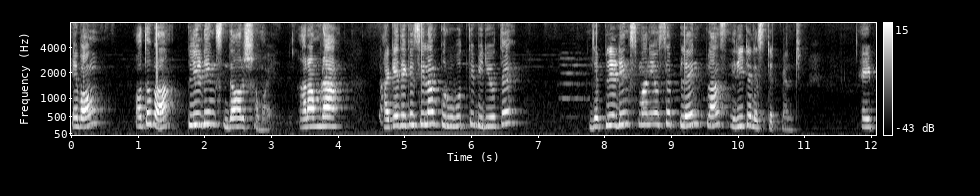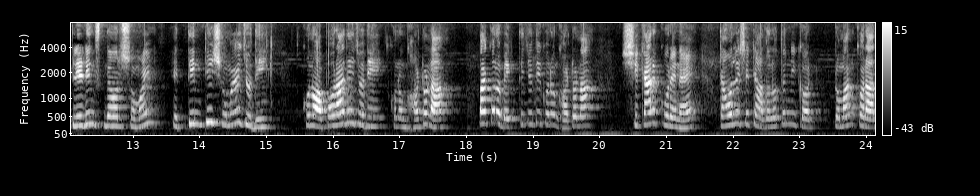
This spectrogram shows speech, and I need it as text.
এবং অথবা প্লিডিংস দেওয়ার সময়। আর আমরা আগে দেখেছিলাম, পূর্ববর্তী ভিডিওতে যে প্লিডিংস মানে হচ্ছে প্লেন প্লাস রিটেন স্টেটমেন্ট এই প্লিডিংস দেওয়ার সময়, এই তিনটি সময় যদি কোনো অপরাধী যদি কোনো ঘটনা বা কোনো ব্যক্তি যদি কোনো ঘটনা স্বীকার করে নেয়, তাহলে সেটি আদালতের নিকট প্রমাণ করার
